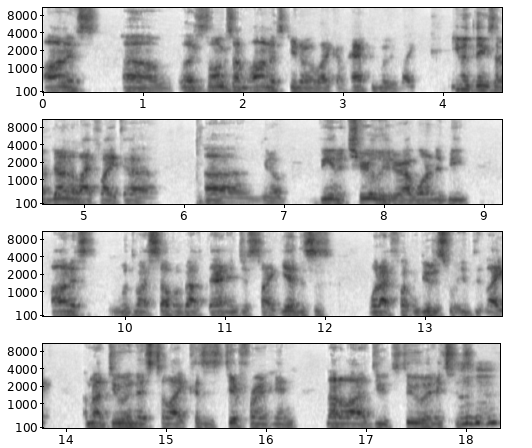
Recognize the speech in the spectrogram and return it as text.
honest um, as long as I'm honest, you know, like I'm happy with it. Like even things I've done in life, like uh, uh, you know, being a cheerleader, I wanted to be honest with myself about that, and just like, yeah, this is what I fucking do. This like I'm not doing this to like because it's different and not a lot of dudes do it. It's just mm-hmm.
